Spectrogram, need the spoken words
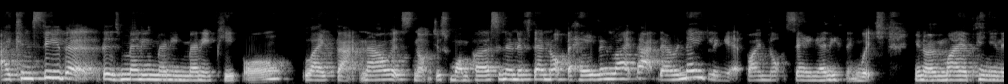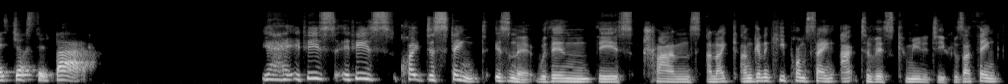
I can see that there's many, many, many people like that now. It's not just one person. And if they're not behaving like that, they're enabling it by not saying anything, which, you know, in my opinion, is just as bad. Yeah, it is. It is quite distinct, isn't it, within this trans and I, am going to keep on saying activist community because I think,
